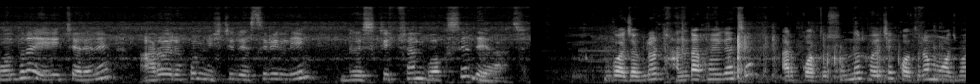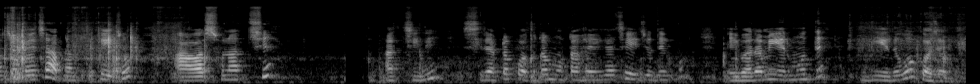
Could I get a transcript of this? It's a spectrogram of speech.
বন্ধুরা, এই চ্যানেলে আরও এরকম মিষ্টি রেসিপির লিঙ্ক ডিসক্রিপশান বক্সে দেওয়া আছে। গজাগুলো ঠান্ডা হয়ে গেছে, আর কত সুন্দর হয়েছে, কতটা মজমচে হয়েছে। আপনাদের থেকে এই যে আওয়াজ শোনাচ্ছি। আর চিনি, সিরাপটা কতটা মোটা হয়ে গেছে, এই যে দেখুন। এবার আমি এর মধ্যে দিয়ে দেবো গজাগুলো।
